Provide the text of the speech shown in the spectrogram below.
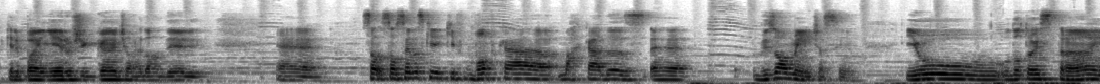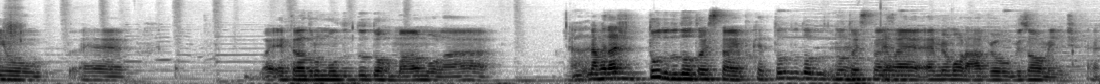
aquele banheiro gigante ao redor dele. É, são, são cenas que, que vão ficar marcadas é, visualmente, assim. E o, o Doutor Estranho é, entrando no mundo do Dormammu lá. Na verdade, tudo do Doutor Estranho, porque tudo do do Doutor É, Estranho é, é memorável visualmente. É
